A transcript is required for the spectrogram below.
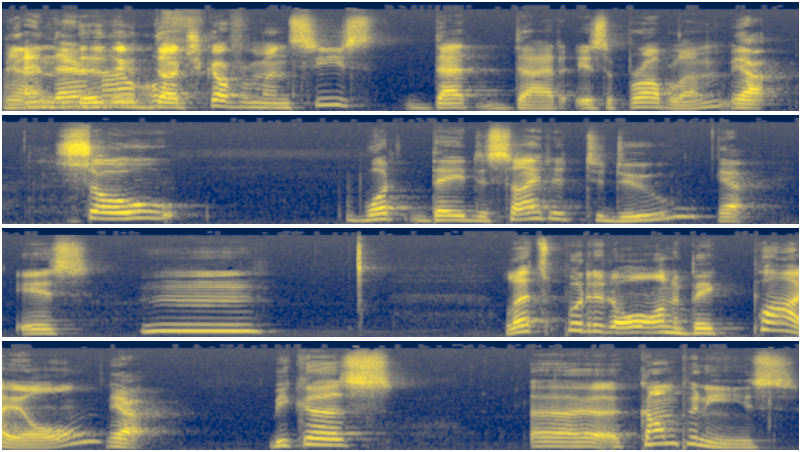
Yeah, and they're the, the Dutch government sees that that is a problem. Yeah, So, what they decided to do yeah, is, hmm, let's put it all on a big pile yeah, because uh, companies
